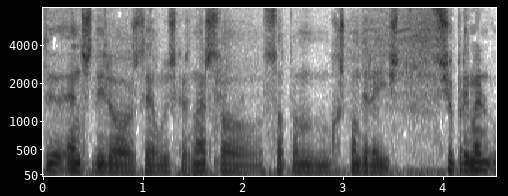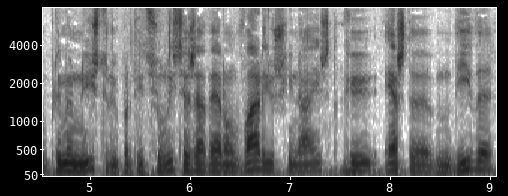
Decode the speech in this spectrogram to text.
De, antes de ir ao José Luís Carneiro, só, só para me responder a isto. Se o Primeiro-Ministro o primeiro e o Partido Socialista já deram vários sinais de que esta medida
